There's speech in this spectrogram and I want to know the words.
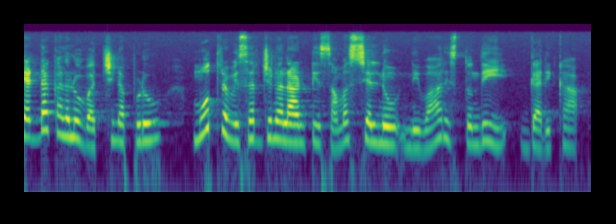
చెడ్డ కలలు వచ్చినప్పుడు మూత్ర విసర్జన లాంటి సమస్యలను నివారిస్తుంది గరిక.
